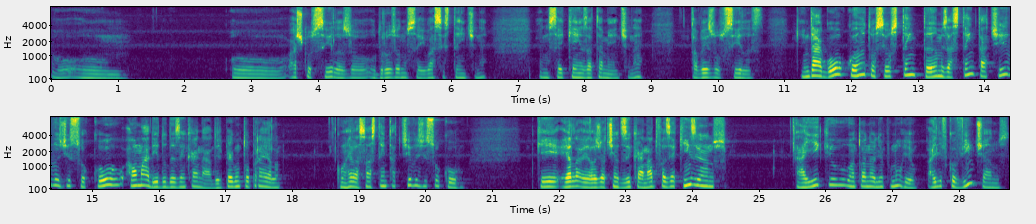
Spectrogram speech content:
O, o acho que o Silas, o, o Druso, eu não sei, o assistente, né? Eu não sei quem exatamente, né? Talvez o Silas. Indagou quanto aos seus tentames, as tentativas de socorro ao marido desencarnado. Ele perguntou para ela com relação às tentativas de socorro. Porque ela, ela já tinha desencarnado fazia 15 anos. Aí que o Antônio Olimpo morreu. Aí ele ficou 20 anos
